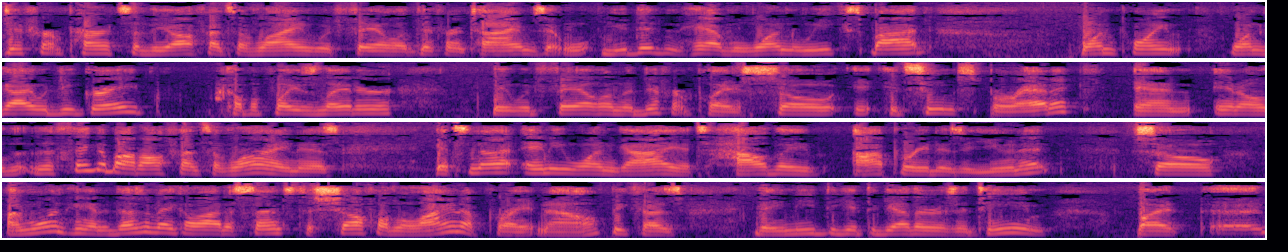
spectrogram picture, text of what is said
different parts of the offensive line would fail at different times. It, you didn't have one weak spot. One point, one guy would do great. A couple plays later, it would fail in a different place. So it, it seems sporadic. And, you know, the, the thing about offensive line is it's not any one guy, it's how they operate as a unit. So on one hand, it doesn't make a lot of sense to shuffle the lineup right now because they need to get together as a team. But uh,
